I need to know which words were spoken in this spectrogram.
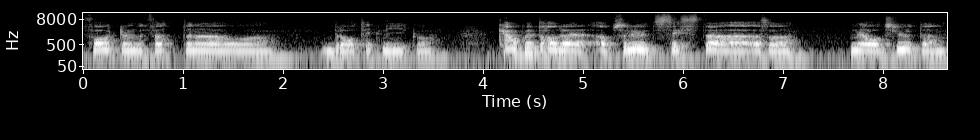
fart under fötterna och bra teknik. Och kanske inte har det där absolut sista, alltså med avsluten.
